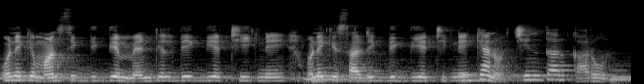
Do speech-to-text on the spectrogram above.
অনেকে মানসিক দিক দিয়ে মেন্টাল দিক দিয়ে ঠিক নেই, অনেকে শারীরিক দিক দিয়ে ঠিক নেই। কেন? চিন্তার কারণ।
